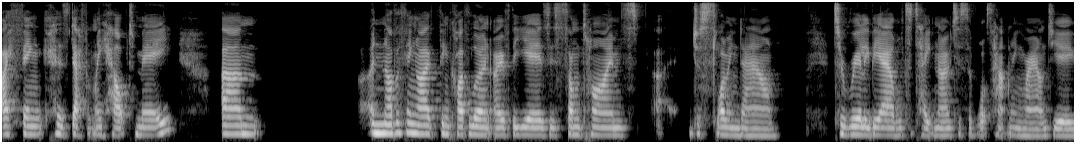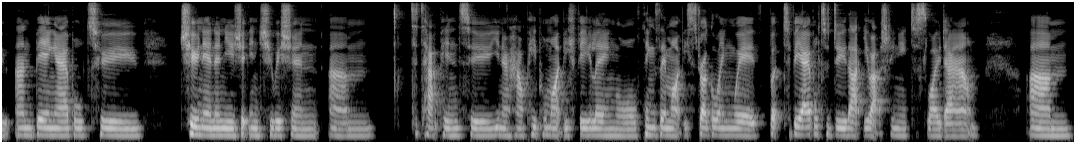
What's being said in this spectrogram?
i think has definitely helped me. Um, another thing i think i've learned over the years is sometimes uh, just slowing down to really be able to take notice of what's happening around you and being able to tune in and use your intuition um, to tap into you know how people might be feeling or things they might be struggling with but to be able to do that you actually need to slow down. Um,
